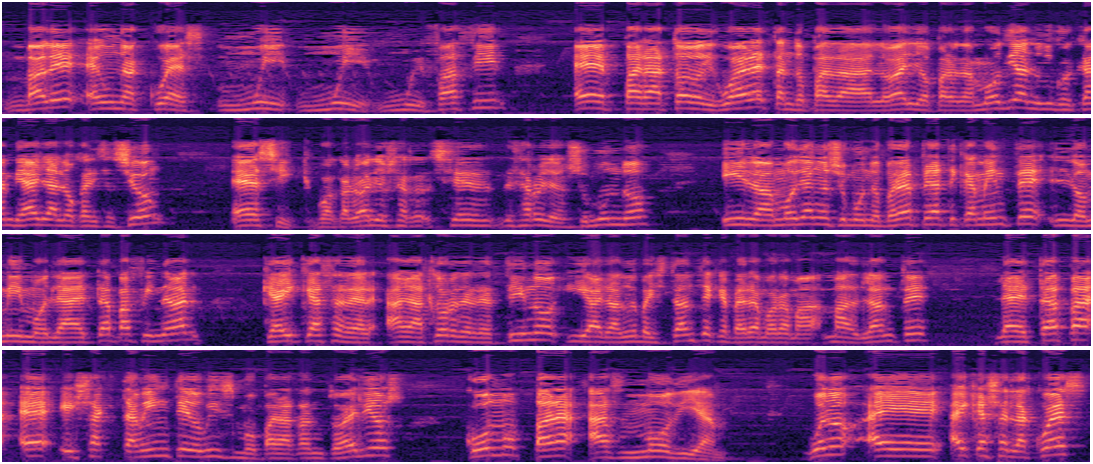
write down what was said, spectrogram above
¿vale? Es una quest muy, muy, muy fácil. Es para todos iguales, tanto para los como para la modia. Lo único que cambia es la localización. Es porque los helios se, desarrollan en su mundo y los modian en su mundo. Pero es prácticamente lo mismo. La etapa final que hay que acceder a la torre del destino y a la nueva instancia que veremos ahora más adelante. La etapa es exactamente lo mismo para tanto Helios como para Asmodia. Bueno, eh, hay que hacer la quest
